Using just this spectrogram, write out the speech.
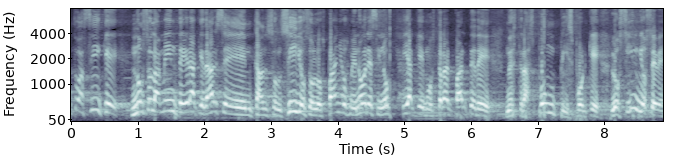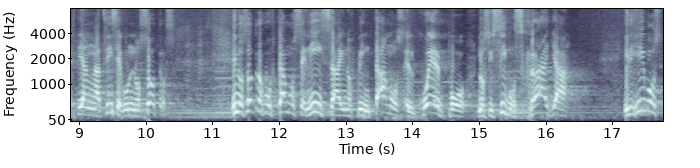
Tanto así que no solamente era quedarse en calzoncillos o los paños menores, sino que había que mostrar parte de nuestras pompis, porque los indios se vestían así según nosotros. Y nosotros buscamos ceniza y nos pintamos el cuerpo, nos hicimos raya. Y dijimos,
